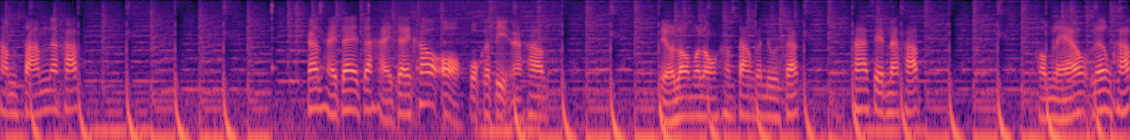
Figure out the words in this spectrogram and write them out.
ทำซ้ำนะครับ การหายใจจะหายใจเข้าออกปกตินะครับ เดี๋ยวเรามาลองทำตามกันดูสัก 5 เซตนะครับ พร้อมแล้วเริ่มครับ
